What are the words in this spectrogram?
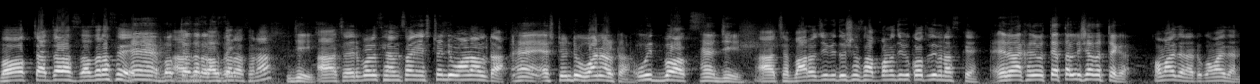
বক্স চার্জার আছে চার্জার আছে? হ্যাঁ, charger আছে। চার্জার আছে না? জি। আচ্ছা এরপরে হ্যাঁ উইথ বক্স হ্যাঁ জি। আচ্ছা বারো জিবি দুশো ছাপ্পান্ন জিবি কত দিবেন আজকে? এটা রাখা যাবে তেতাল্লিশ হাজার টাকা। কমাই দেন একটু কমাই দেন।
